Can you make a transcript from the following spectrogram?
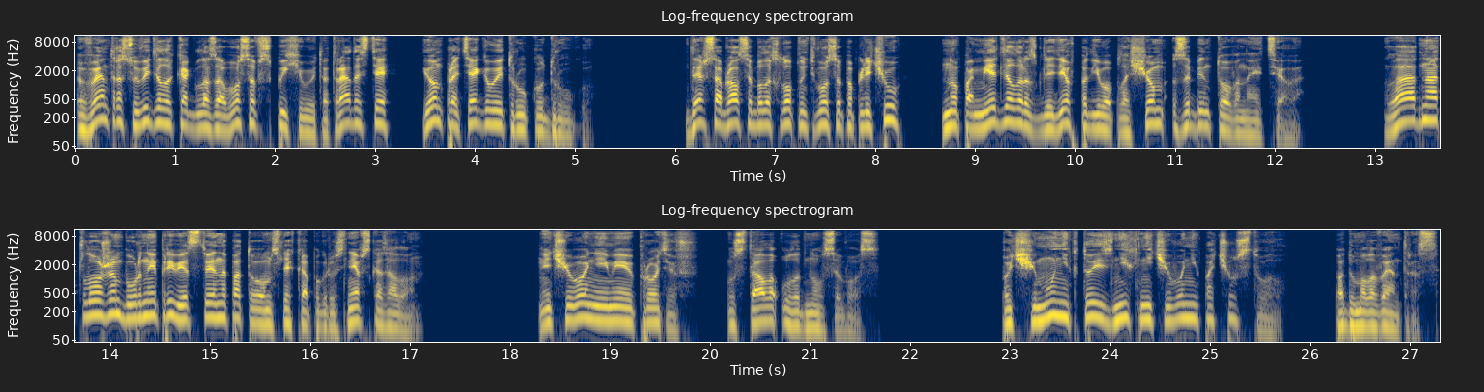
Вентрос увидела, как глаза Воса вспыхивают от радости, и он протягивает руку другу. Дэш собрался было хлопнуть Воса по плечу, но помедлил, разглядев под его плащом забинтованное тело. «Ладно, отложим бурные приветствия на потом», — слегка погрустнев, сказал он. «Ничего не имею против», — устало улыбнулся Воз. «Почему никто из них ничего не почувствовал?» — подумала Вентрос.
